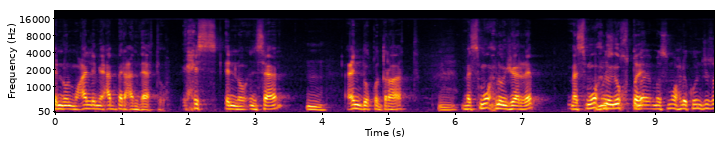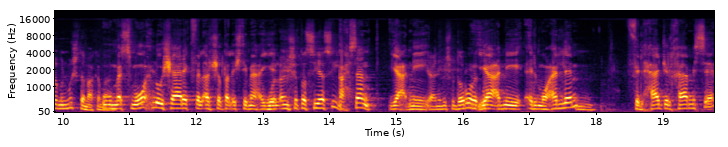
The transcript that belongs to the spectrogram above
أنه المعلم يعبر عن ذاته يحس أنه إنسان مم. عنده قدرات. مسموح له يجرب مسموح له يخطئ. مسموح له يكون جزء من المجتمع كمان. ومسموح له يشارك في الأنشطة الاجتماعية. والأنشطة السياسية. أحسنت. يعني يعني مش بالضرورة يعني المعلم في الحاجة الخامسة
